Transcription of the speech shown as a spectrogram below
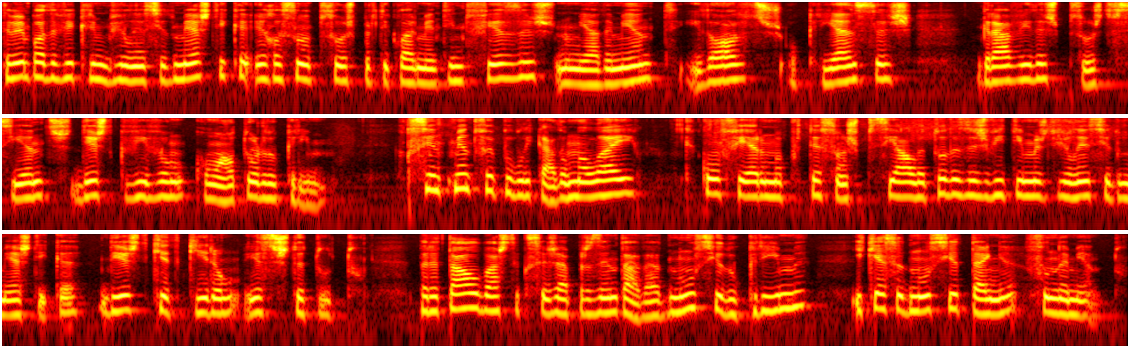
Também pode haver crime de violência doméstica em relação a pessoas particularmente indefesas, nomeadamente idosos ou crianças, grávidas, pessoas deficientes, desde que vivam com o autor do crime. Recentemente foi publicada uma lei que confere uma proteção especial a todas as vítimas de violência doméstica desde que adquiram esse estatuto. Para tal, basta que seja apresentada a denúncia do crime e que essa denúncia tenha fundamento.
